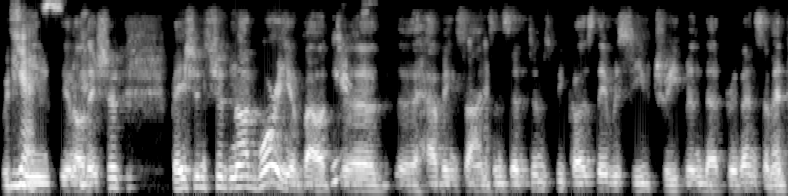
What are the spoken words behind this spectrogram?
which Yes. means you know they should patients should not worry about Yes. uh, uh, having signs and symptoms because they receive treatment that prevents them. And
